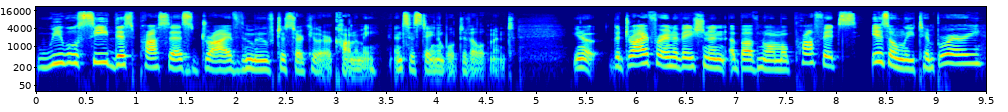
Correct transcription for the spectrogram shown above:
we will see this process drive the move to circular economy and sustainable development. You know, the drive for innovation and above normal profits is only temporary,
